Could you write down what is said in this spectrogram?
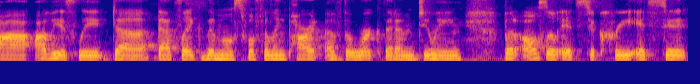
Uh, obviously, duh, that's like the most fulfilling part of the work that I'm doing. But also it's to create, it's to,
